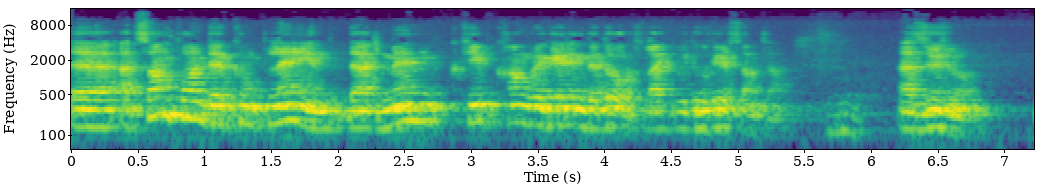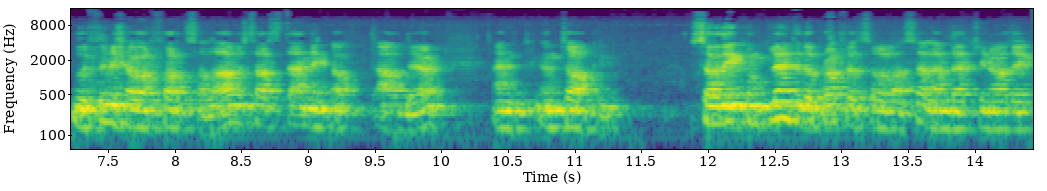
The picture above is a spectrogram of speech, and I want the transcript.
Uh, at some point they complained that men keep congregating the doors like we do here sometimes, as usual. We finish our fard salah, we start standing up out there and, and talking. So they complained to the Prophet ﷺ that you know they,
